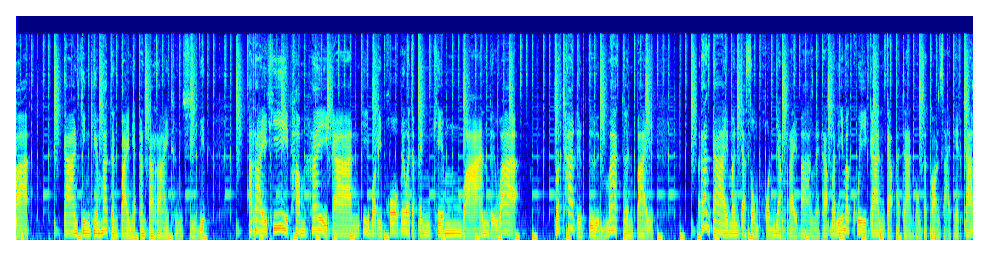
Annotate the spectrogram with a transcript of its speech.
ว่า การกินเค็มมากเกินไปเนี่ยอันตรายถึงชีวิต อะไรที่ทำให้การที่บริโภคไม่ว่าจะเป็นเค็มหวานหรือว่ารสชาติอื่น ๆ มากเกินไป ร่างกายมันจะส่งผลอย่างไรบ้างนะครับ วันนี้มาคุยกันกับอาจารย์พงศกรสายเพชรครับ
